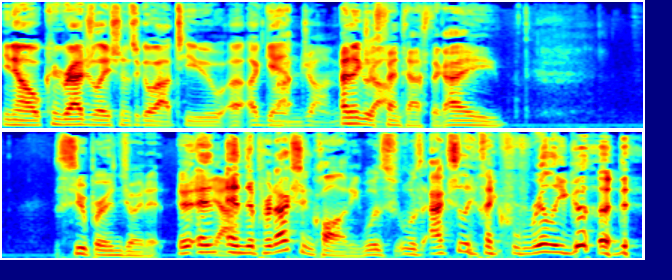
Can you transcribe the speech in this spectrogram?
you know, congratulations go out to you uh, again, Jon. I think it was job. fantastic. I super enjoyed it, and, Yeah. and the production quality was was actually like really good.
